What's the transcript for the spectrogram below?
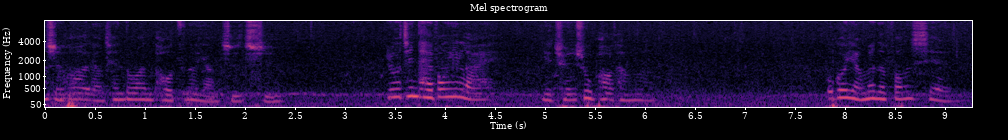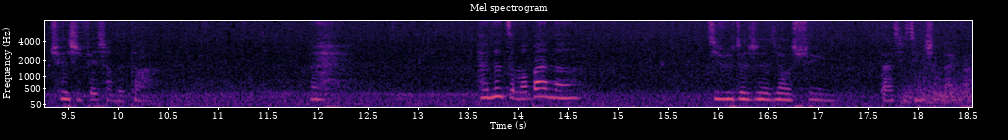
当时花了两千多万投资的养殖池，如今台风一来，也全数泡汤了。不过养鳗的风险确实非常的大，唉，还能怎么办呢？记住这次的教训，打起精神来吧。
